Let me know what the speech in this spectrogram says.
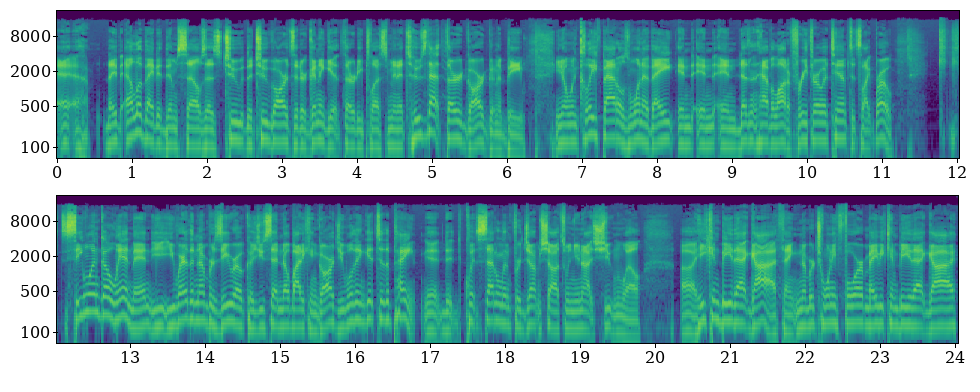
uh, they've elevated themselves as two the two guards that are going to get thirty plus minutes. Who's that third guard going to be? You know, when Khalif Battle's one of eight and and and doesn't have a lot of free throw attempts, it's like, bro, see one go in, man. You, you wear the number zero because you said nobody can guard you. Well, then get to the paint. Quit settling for jump shots when you're not shooting well. Uh, he can be that guy. I think number 24 maybe can be that guy.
